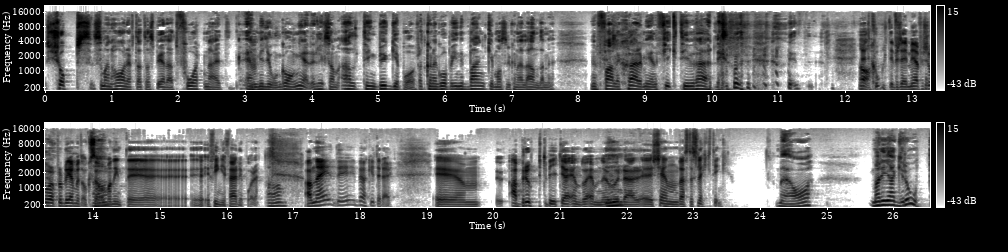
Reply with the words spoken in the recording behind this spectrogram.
shops som man har efter att ha spelat Fortnite en miljon gånger? Liksom, allting bygger på, för att kunna gå på in i banken måste du kunna landa med, en fallskärm i en fiktiv värld. Liksom. Rätt coolt i och för sig, men jag förstår problemet också om man inte är, är fingerfärdig på det. Ja. nej, det är bökigt det där. Ehm, abrupt byter jag ändå ämne och undrar, eh, kändaste släkting? Men ja, Maria Grop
